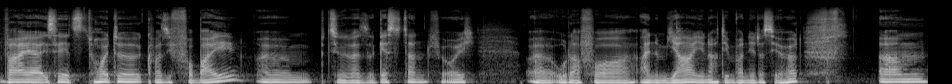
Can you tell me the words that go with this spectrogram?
war ja, ist ja jetzt heute quasi vorbei, ähm, beziehungsweise gestern für euch äh, oder vor einem Jahr, je nachdem, wann ihr das hier hört. Ähm,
